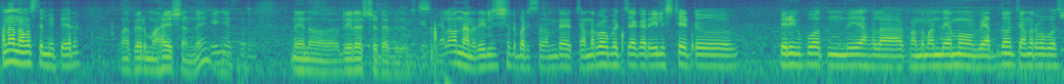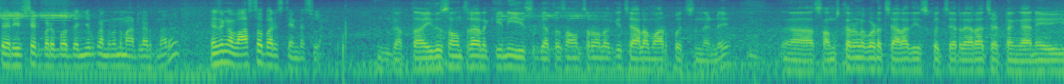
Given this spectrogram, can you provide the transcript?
అన్న నమస్తే మీ పేరు? నా పేరు మహేష్ అండి. ఏం చేస్తారు? నేను రియల్ ఎస్టేట్ బిజినెస్ ఎలా ఉందన్న రియల్ ఎస్టేట్ పరిస్థితి అంటే చంద్రబాబు వచ్చాక రియల్ ఎస్టేట్ పెరిగిపోతుంది అసలు కొంతమంది ఏమో వ్యర్థం చంద్రబాబు వస్తే రియల్ ఎస్టేట్ పడిపోద్ది అని చెప్పి కొంతమంది మాట్లాడుతున్నారు. నిజంగా వాస్తవ పరిస్థితి ఏంటి అసలు? గత ఐదు సంవత్సరాలకి ఈ గత సంవత్సరంలోకి చాలా మార్పు వచ్చిందండి. సంస్కరణలు కూడా చాలా తీసుకొచ్చారు. రేరా చట్టం కానీ ఈ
